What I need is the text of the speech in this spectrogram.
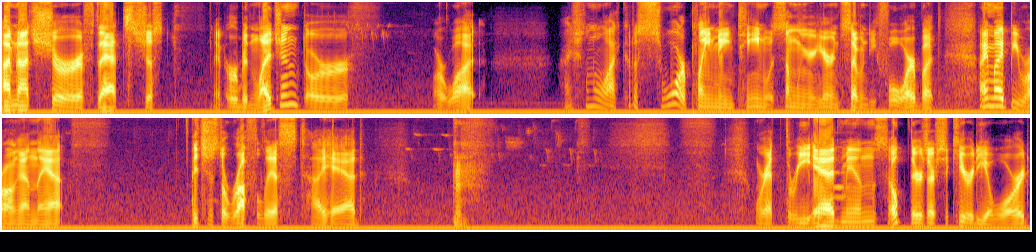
I'm not sure if that's just an urban legend or or what. I just don't know. I could have swore plane Maintain was somewhere here in 74, but I might be wrong on that. It's just a rough list I had. We're at three admins. Oh, there's our security award.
